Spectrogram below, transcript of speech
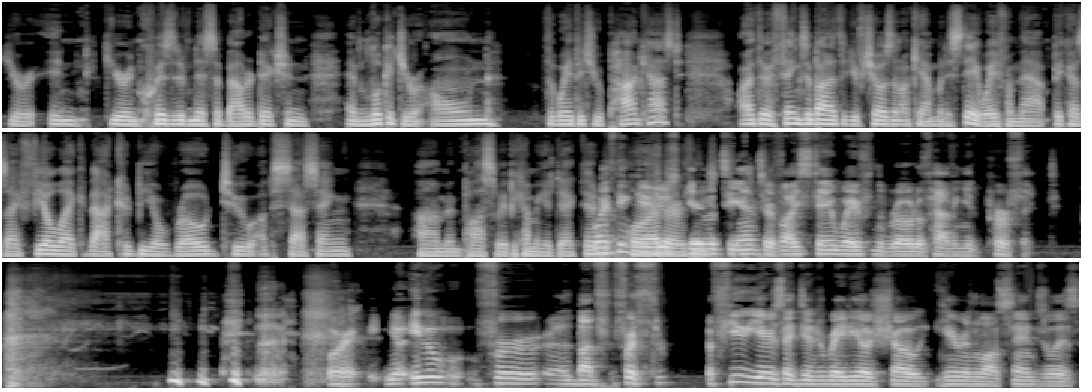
your in your inquisitiveness about addiction and look at your own the way that you podcast are there things about it that you've chosen okay i'm going to stay away from that because i feel like that could be a road to obsessing um, and possibly becoming addicted well, i think you just gave us the answer if i stay away from the road of having it perfect or you know even for uh, about for th- a few years i did a radio show here in los angeles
